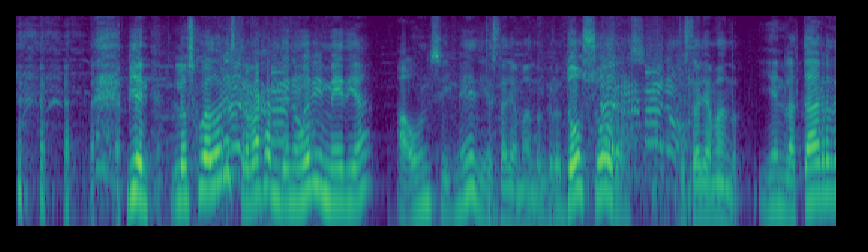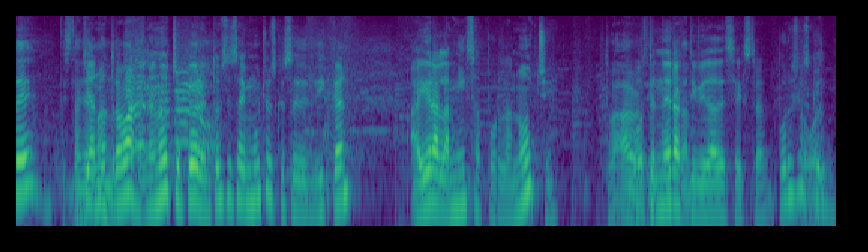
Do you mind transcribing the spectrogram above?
Bien, los jugadores trabajan de nueve y media a once y media. Te está llamando, creo. Dos horas. Te está llamando. Y en la tarde Te está ya no llamando. trabajan. En la noche peor. Entonces hay muchos que se dedican a ir a la misa por la noche. Claro, o tener importante. actividades extra. Por eso Está es que el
